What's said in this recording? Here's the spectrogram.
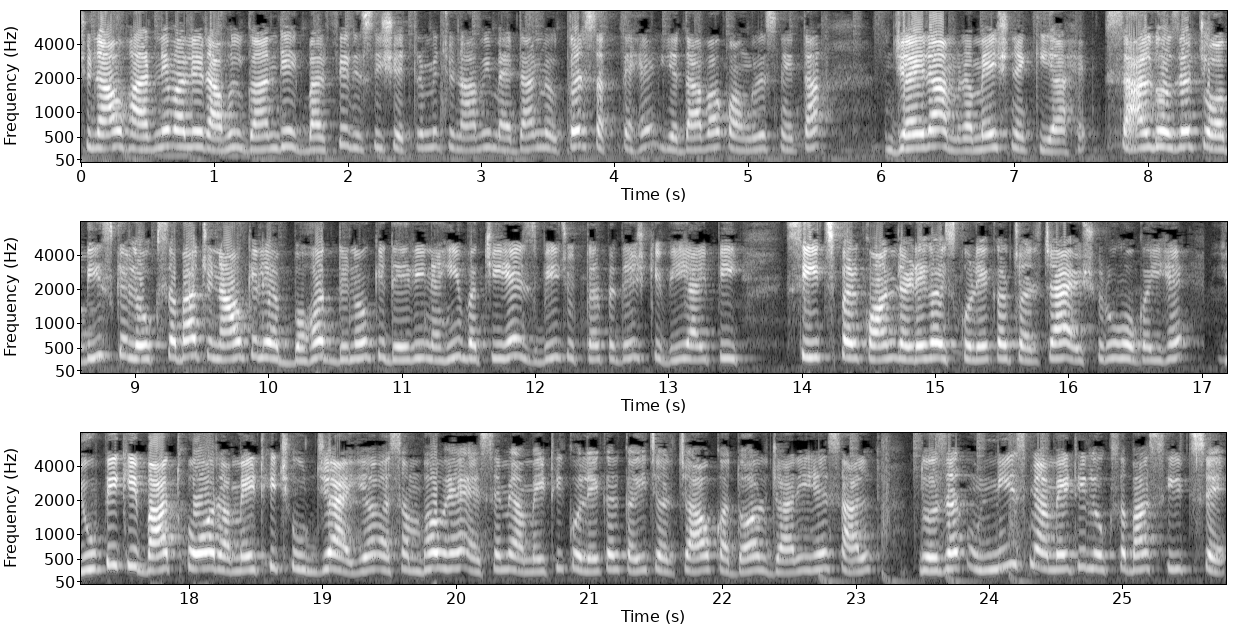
चुनाव हारने वाले राहुल गांधी एक बार फिर इसी क्षेत्र में चुनावी मैदान में उतर सकते हैं। यह दावा कांग्रेस नेता जयराम रमेश ने किया है। साल 2024 के लोकसभा चुनाव के लिए बहुत दिनों की देरी नहीं बची है। इस बीच उत्तर प्रदेश की वीआईपी सीट्स पर कौन लड़ेगा इसको लेकर चर्चा शुरू हो गई है। यूपी की बात हो और अमेठी छूट जाए, यह असंभव है। ऐसे में अमेठी को लेकर कई चर्चाओं का दौर जारी है। साल 2019 में अमेठी लोकसभा सीट से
